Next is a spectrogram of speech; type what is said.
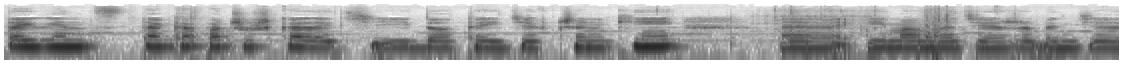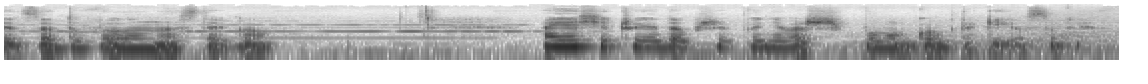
Tak więc taka paczuszka leci do tej dziewczynki e, i mam nadzieję, że będzie zadowolona z tego. A ja się czuję dobrze, ponieważ pomogłam takiej osobie.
